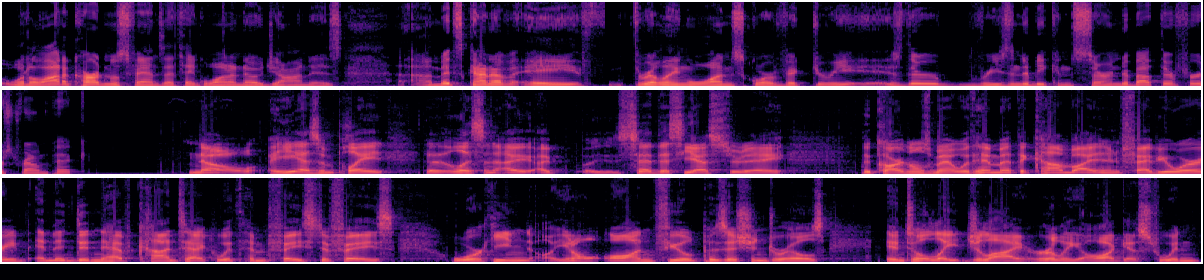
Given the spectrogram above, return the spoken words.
what a lot of Cardinals fans, I think, want to know, John, is amidst kind of a thrilling one score victory, is there reason to be concerned about their first round pick? No, he hasn't played. Uh, listen, I, I said this yesterday. The Cardinals met with him at the combine in February and then didn't have contact with him face to face, working, you know, on field position drills until late July, early August when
